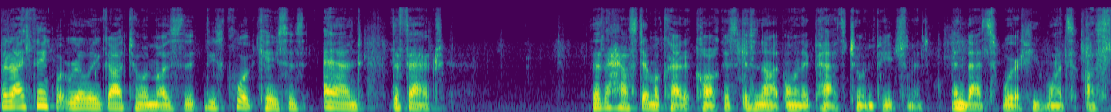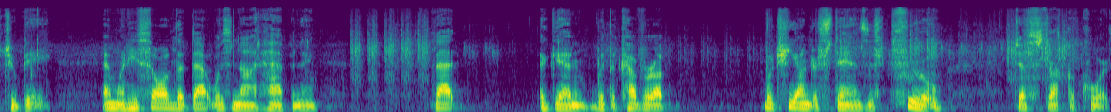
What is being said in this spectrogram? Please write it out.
But I think what really got to him was the, these court cases and the fact that the House Democratic Caucus is not on a path to impeachment. And that's where he wants us to be. And when he saw that that was not happening, that, again, with the cover up, which he understands is true, just struck a chord.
